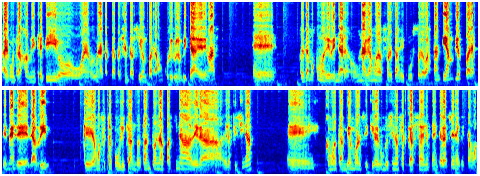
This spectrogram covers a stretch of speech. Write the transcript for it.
algún trabajo administrativo o alguna carta de presentación para un currículum vitae y demás. Eh, tratamos como de brindar una gama de ofertas de curso lo bastante amplios para este mes de, abril, que vamos a estar publicando tanto en la página de la, de la oficina, eh, como también, bueno, si quiere algún vecino acercarse a nuestras instalaciones, que estamos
